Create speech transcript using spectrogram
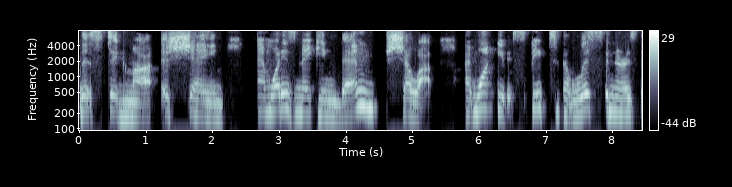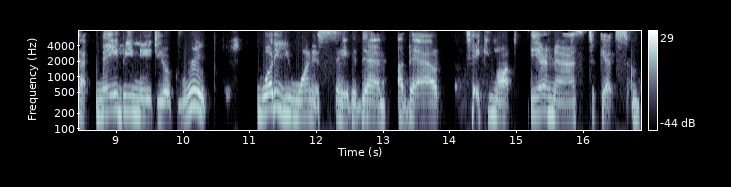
the stigma, the shame, and what is making them show up? I want you to speak to the listeners that maybe need your group. What do you want to say to them about taking off their mask to get some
